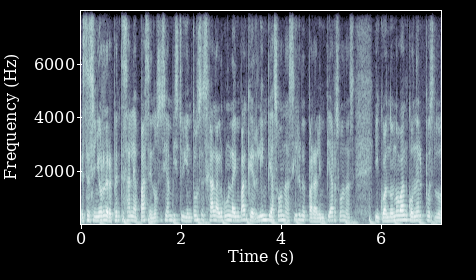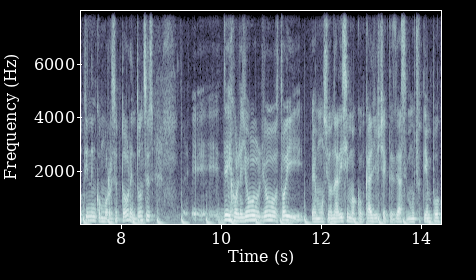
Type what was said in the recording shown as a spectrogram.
Este señor de repente sale a pase, no sé si han visto, y entonces jala algún linebacker, limpia zonas, sirve para limpiar zonas. Y cuando no van con él, pues lo tienen como receptor. Entonces, eh, híjole, yo, yo estoy emocionadísimo con Kyle Juszczyk desde hace mucho tiempo.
